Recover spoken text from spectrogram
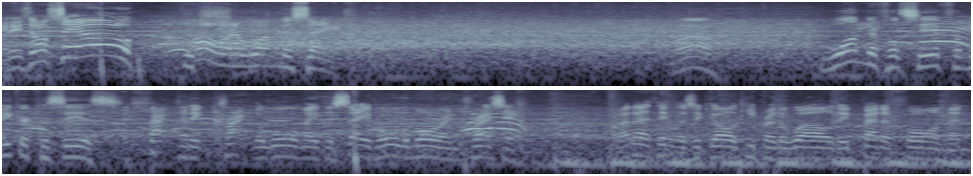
it is Osseo! Oh, what a wonder save. Wow. Wonderful save from Iker Casillas. The fact that it cracked the wall made the save all the more impressive. But I don't think there's a goalkeeper in the world in better form than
